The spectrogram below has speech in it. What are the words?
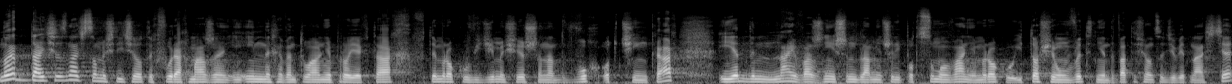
no dajcie znać, co myślicie o tych furach marzeń i innych ewentualnie projektach. W tym roku widzimy się jeszcze na dwóch odcinkach i jednym najważniejszym dla mnie, czyli podsumowaniem roku i to się wytnie 2019,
